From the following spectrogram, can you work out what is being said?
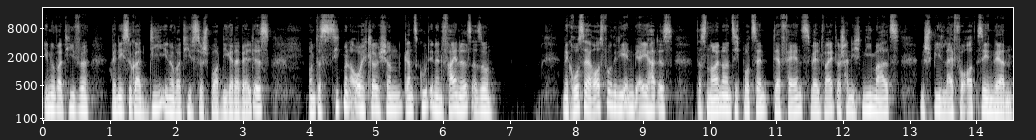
innovative, wenn nicht sogar die innovativste Sportliga der Welt ist. Und das sieht man auch, ich glaube, schon ganz gut in den Finals. Also eine große Herausforderung, die die NBA hat, ist, dass 99 Prozent der Fans weltweit wahrscheinlich niemals ein Spiel live vor Ort sehen werden.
